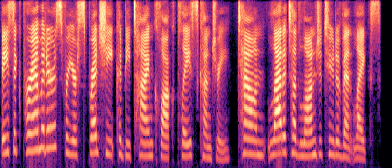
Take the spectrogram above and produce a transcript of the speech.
Basic parameters for your spreadsheet could be time, clock, place, country, town, latitude, longitude, event likes,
